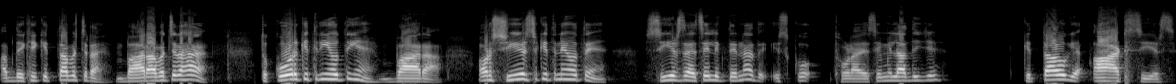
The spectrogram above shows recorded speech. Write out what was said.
अब देखिए कितना बच रहा है। बारह बच रहा है। तो कोर कितनी होती हैं? बारह। और शीर्ष कितने होते हैं? शीर्ष ऐसे लिखते हैं ना तो इसको थोड़ा ऐसे मिला दीजिए। कितना हो गया? आठ शीर्ष।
